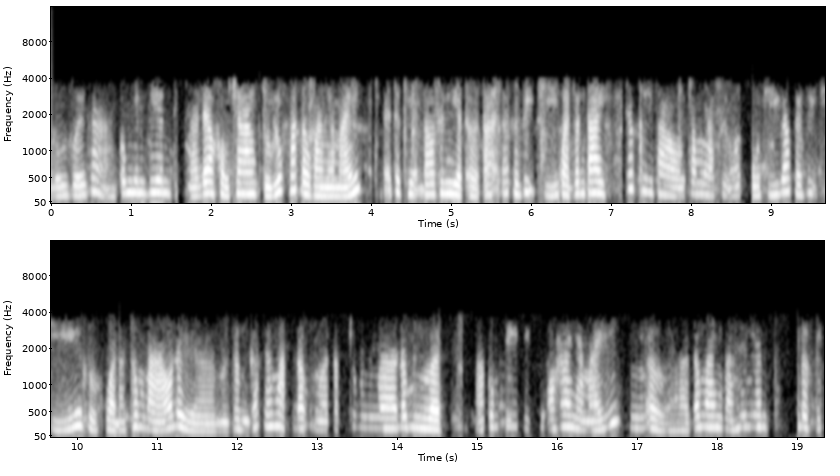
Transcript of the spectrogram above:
Đối với cả công nhân viên thì đeo khẩu trang từ lúc bắt đầu vào nhà máy sẽ thực hiện đo thân nhiệt ở tại các cái vị trí quạt vân tay. Trước khi vào trong nhà xưởng bố trí các cái vị trí khử khuẩn thông báo để ờ, dừng các cái hoạt động ờ, tập trung ờ, đông người. À, công ty thì có hai nhà máy ở Đông Anh và Hưng Yên. Đợt dịch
